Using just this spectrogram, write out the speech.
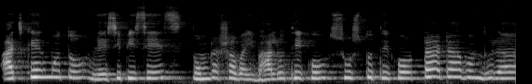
আজকের মতো রেসিপি শেষ। তোমরা সবাই ভালো থেকো, সুস্থ থেকো। টাটা বন্ধুরা।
